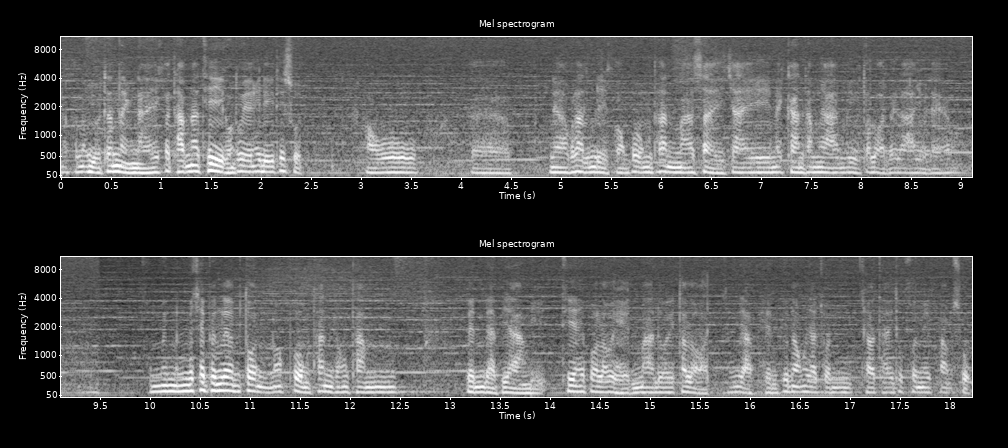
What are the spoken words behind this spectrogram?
นะครับอยู่ตำแหน่งไหนก็ทำหน้าที่ของตัวเองให้ดีที่สุด เอาแนวพระราชดำริของพระองค์ท่านมาใส่ใจในการทำงานมาอยู่ตลอดเวลาอยู่แล้วมันไม่ใช่เพิ่งเริ่มต้นเนาะพระองค์ท่านทรงทำเป็นแบบอย่างที่ให้พวกเราเห็นมาโดยตลอดอยากเห็นพี่น้องประชาชนชาวไทยทุกคนมีความสุข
